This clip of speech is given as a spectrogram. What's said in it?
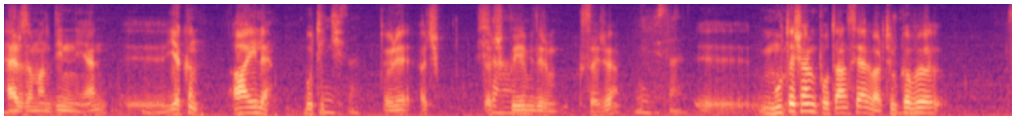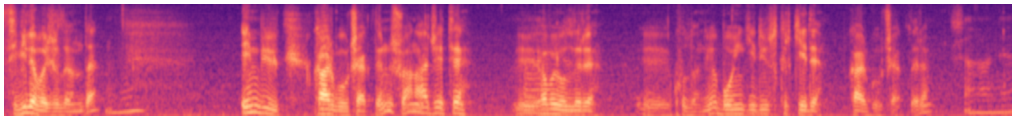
her zaman dinleyen, e, yakın, aile, butik. Öyle açık Şahane. açıklayabilirim kısaca. Ne güzel. e, muhteşem bir potansiyel var. Türk Hava sivil havacılığında en büyük kargo uçaklarını şu an ACT e, Hava Yolları e, kullanıyor. Boeing 747 kargo uçakları. Şahane.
